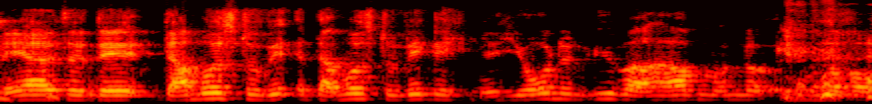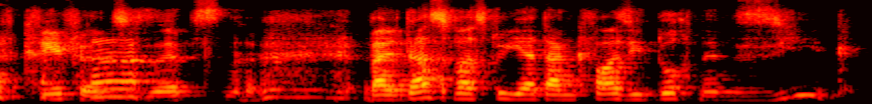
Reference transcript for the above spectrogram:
Ja, also de, da, musst du, da musst du wirklich Millionen über haben, um, um noch auf Krefeld zu setzen. Weil das, was du ja dann quasi durch einen Sieg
